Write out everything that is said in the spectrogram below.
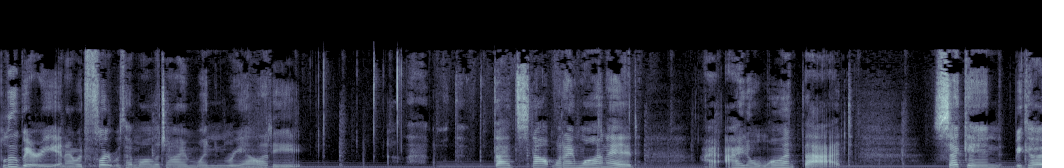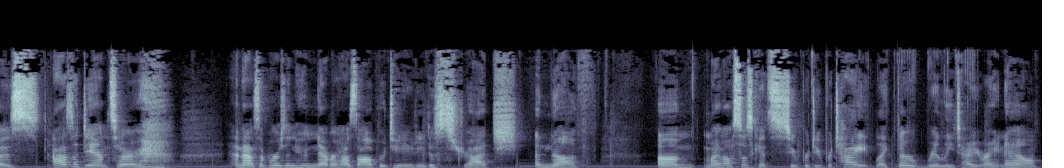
Blueberry and I would flirt with him all the time when in reality, that's not what I wanted. I, I don't want that. Second, because as a dancer and as a person who never has the opportunity to stretch enough, um, my muscles get super duper tight. Like they're really tight right now.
